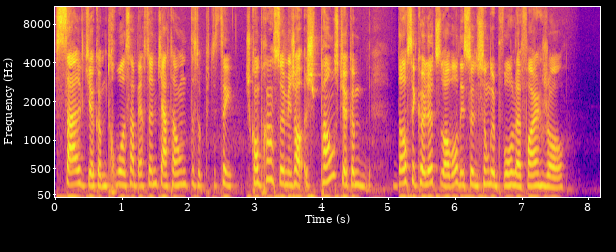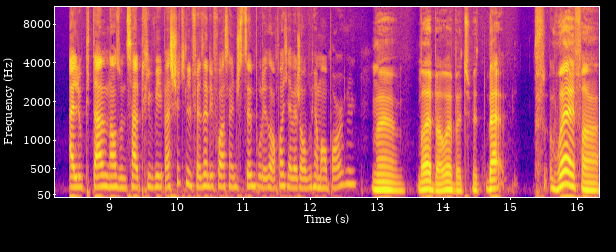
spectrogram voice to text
salle qui a comme 300 personnes qui attendent. Je comprends ça, mais genre, je pense que comme dans ces cas-là, tu dois avoir des solutions de pouvoir le faire, genre à l'hôpital dans une salle privée. Parce que je sais qu'ils le faisaient des fois à Sainte-Justine pour les enfants qui avaient genre vraiment peur. là. Ouais, ouais, bah ouais, bah tu mets. Bah, pff, ouais, enfin.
